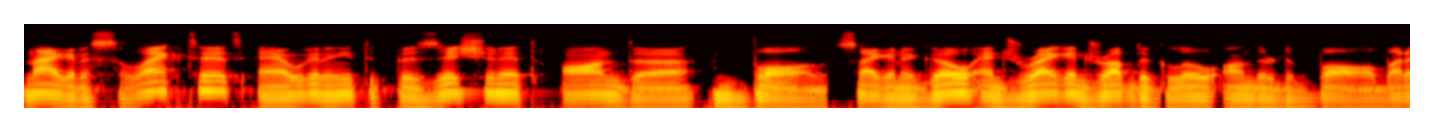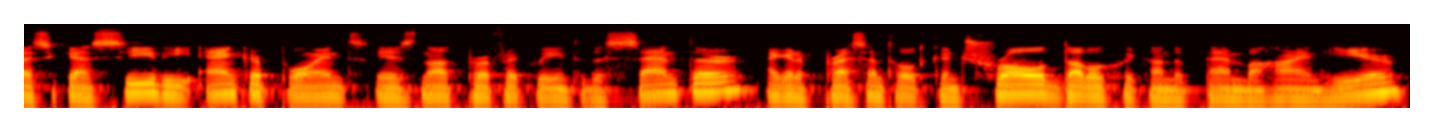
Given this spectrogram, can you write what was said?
Now I'm gonna select it and we're gonna need to position it on the ball. So I'm gonna go and drag and drop the glow under the ball. But as you can see, the anchor point is not perfectly into the center. I'm gonna press and hold control, double click on the pan behind here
